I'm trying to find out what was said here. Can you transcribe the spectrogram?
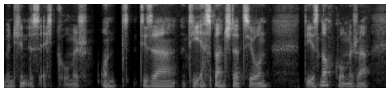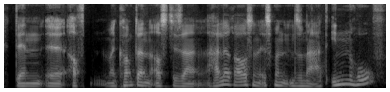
München ist echt komisch. Und dieser, die S-Bahn-Station, die ist noch komischer. Denn äh, auf, man kommt dann aus dieser Halle raus und dann ist man in so einer Art Innenhof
